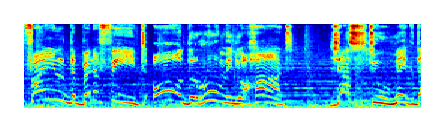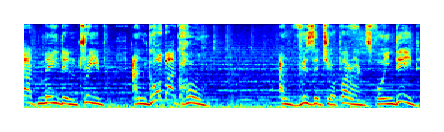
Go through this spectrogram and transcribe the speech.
find the benefit or the room in your heart just to make that maiden trip and go back home and visit your parents, for indeed,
